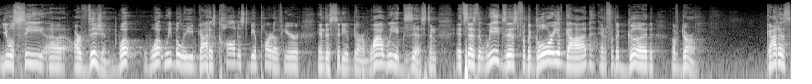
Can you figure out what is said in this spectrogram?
you will see uh, our vision, what, what we believe God has called us to be a part of here in this city of Durham, why we exist. And it says that we exist for the glory of God and for the good of Durham. God has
